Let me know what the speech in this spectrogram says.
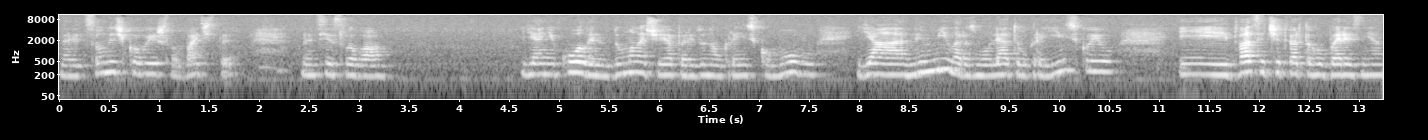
Навіть сонечко вийшло, бачите, на ці слова. Я ніколи не думала, що я перейду на українську мову. Я не вміла розмовляти українською. І 24 березня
